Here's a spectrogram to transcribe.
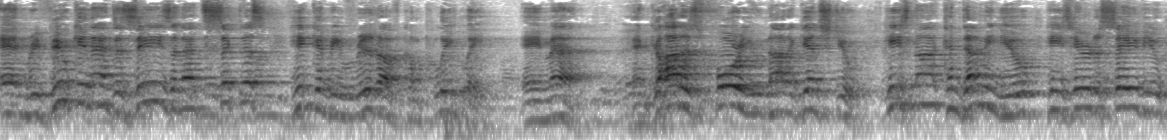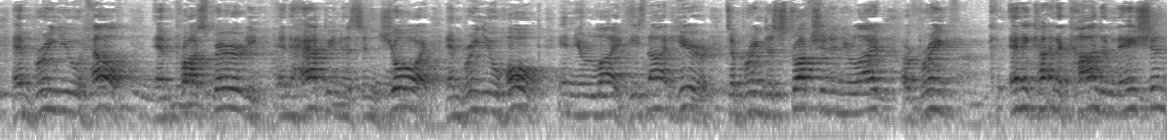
and rebuking that disease and that sickness, He can be rid of completely. Amen. And God is for you, not against you. He's not condemning you. He's here to save you and bring you health and prosperity and happiness and joy and bring you hope in your life. He's not here to bring destruction in your life or bring any kind of condemnation,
